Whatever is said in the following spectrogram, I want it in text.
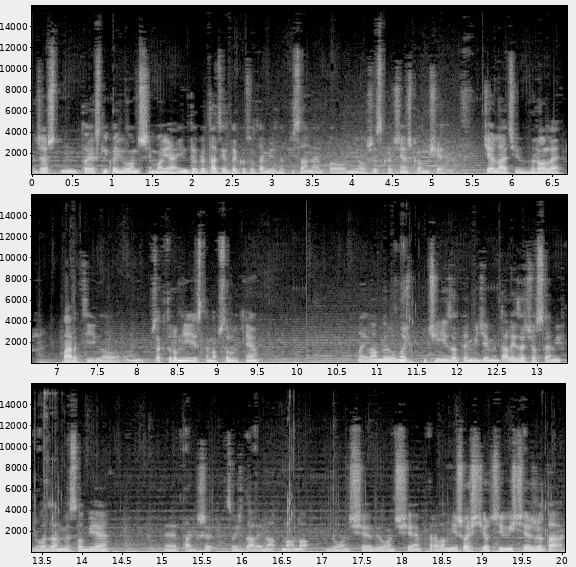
Chociaż mm, to jest tylko i wyłącznie moja interpretacja tego, co tam jest napisane, bo mimo wszystko ciężko mi się wcielać w rolę partii, no, za którą nie jestem absolutnie. No i mamy równość płci, zatem idziemy dalej za ciosem i wprowadzamy sobie e, także coś dalej. No, no, no, wyłącz się, wyłącz się. Prawa mniejszości, oczywiście, że tak,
